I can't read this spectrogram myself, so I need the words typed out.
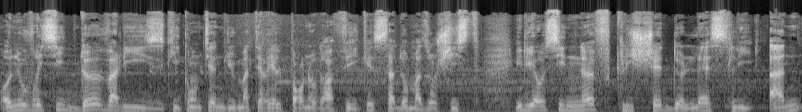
On ouvre ici deux valises qui contiennent du matériel pornographique et sadomasochiste. Il y a aussi neuf clichés de Leslie Anne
